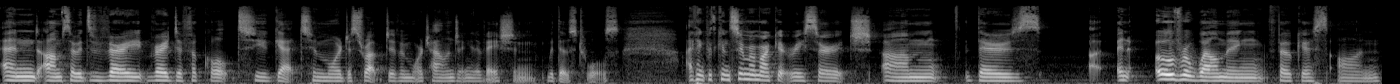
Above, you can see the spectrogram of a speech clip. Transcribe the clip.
And um, so it's very, very difficult to get to more disruptive and more challenging innovation with those tools. I think with consumer market research, um, there's uh, an overwhelming focus on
